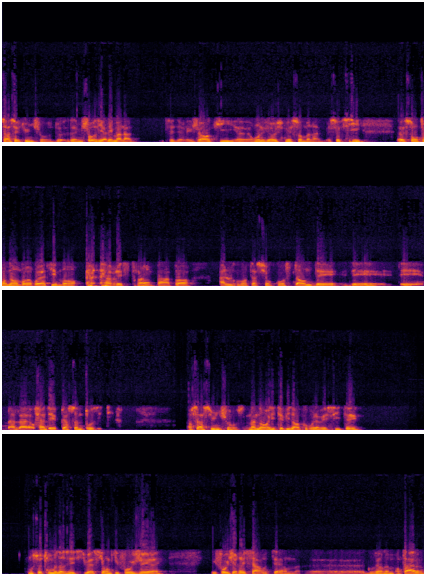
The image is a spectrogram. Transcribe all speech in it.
Ça, c'est une chose. Deuxième chose, il y a les malades c'est-à-dire les gens qui euh, ont le virus mais sont malades. Mais ceux-ci euh, sont en nombre relativement restreint par rapport à l'augmentation constante des, des, des, malades, enfin des personnes positives. Alors ça, c'est une chose. Maintenant, il est évident que vous l'avez cité, on se trouve dans une situation qu'il faut gérer. Il faut gérer ça au terme euh, gouvernemental,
